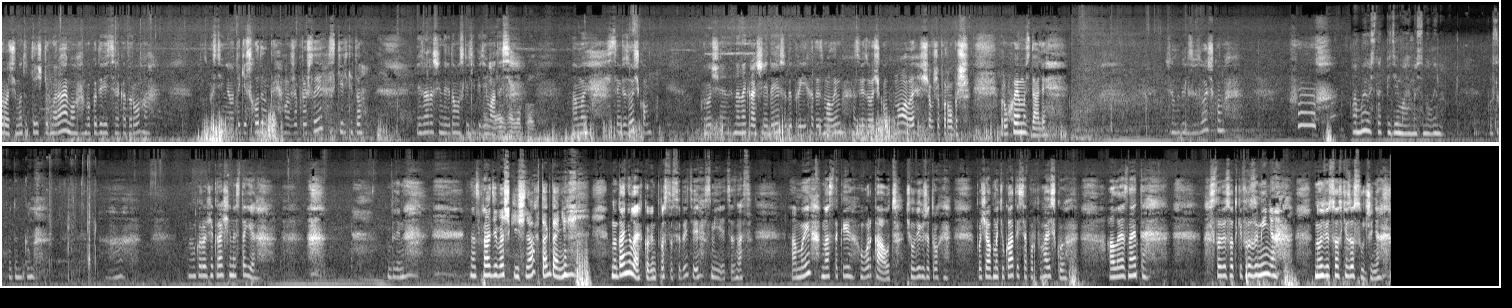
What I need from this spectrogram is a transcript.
Коротше, ми тут трішки вмираємо, бо подивіться, яка дорога. Тут постійно такі сходинки. Ми вже пройшли скільки-то. І зараз ще невідомо скільки підійматися. А ми з цим візочком. Коротше, не найкраща ідея сюди приїхати з малим з візочком. Ну, але що вже поробиш? Рухаємось далі. Чоловік з візочком. Фух. А ми ось так підіймаємось з малим по сходинкам. Ну, коротше, краще не стає. Блін. Насправді важкий шлях, так, Дані? Ну, Дані легко, він просто сидить і сміється з нас. А ми, в нас такий воркаут. Чоловік вже трохи почав матюкатися португальською. Але, знаєте, 100% розуміння, 0% засудження.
